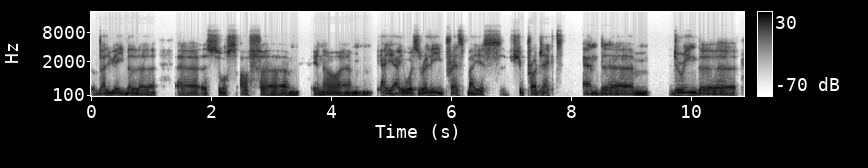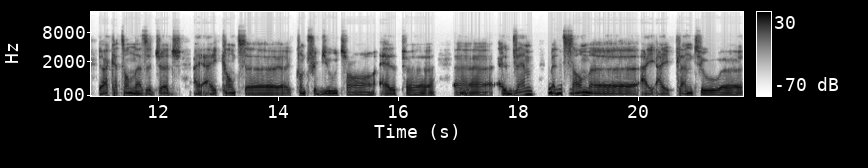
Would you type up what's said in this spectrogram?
valuable uh, uh, source of. Um, you know, um, I, I was really impressed by a few projects, and um, during the, the hackathon as a judge, I, I can't uh, contribute or help uh, uh, help them. But Mhm. some uh, I, I plan to uh,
